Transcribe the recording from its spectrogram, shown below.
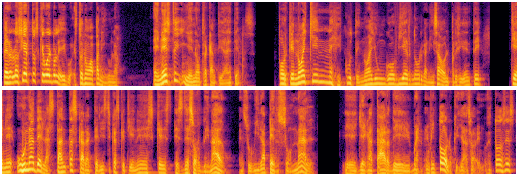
Pero lo cierto es que vuelvo y le digo, esto no va para ningún lado. En este y en otra cantidad de temas. Porque no hay quien ejecute, no hay un gobierno organizado. El presidente tiene una de las tantas características que tiene es que es, desordenado en su vida personal. Eh, llega tarde, bueno, en fin, todo lo que ya sabemos. Entonces,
